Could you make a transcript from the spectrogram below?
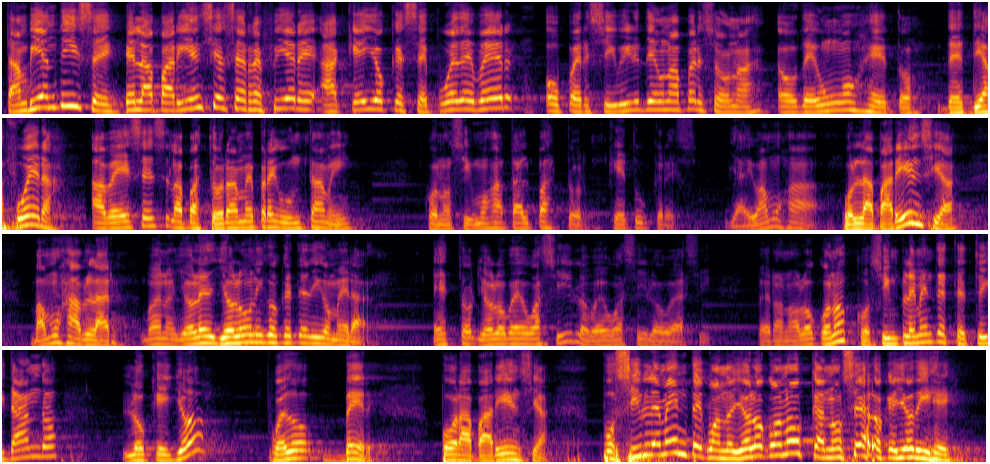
También dice que la apariencia se refiere a aquello que se puede ver o percibir de una persona o de un objeto desde afuera. A veces la pastora me pregunta a mí, conocimos a tal pastor, ¿qué tú crees? Y ahí vamos a, por la apariencia, vamos a hablar. Bueno, yo, lo único que te digo, mira, esto yo lo veo así, lo veo así, lo veo así, pero no lo conozco. Simplemente te estoy dando lo que yo puedo ver por apariencia. Posiblemente cuando yo lo conozca no sea lo que yo dije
